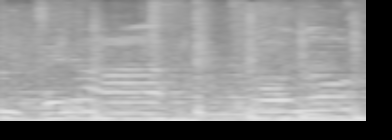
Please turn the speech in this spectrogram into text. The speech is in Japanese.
しはこの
